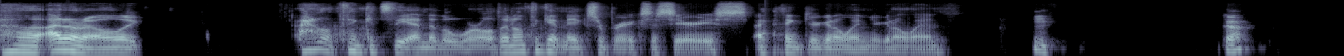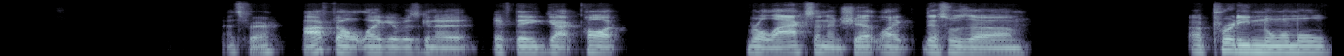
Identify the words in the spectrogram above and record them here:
Uh, I don't know, like I don't think it's the end of the world. I don't think it makes or breaks a series. I think you're gonna win, you're gonna win. Hmm. Okay. That's fair. I felt like it was gonna if they got caught relaxing and shit. Like this was a a pretty normal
